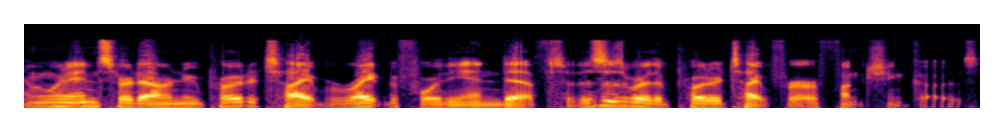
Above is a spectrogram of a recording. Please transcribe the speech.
And we want to insert our new prototype right before the endif. So this is where the prototype for our function goes.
